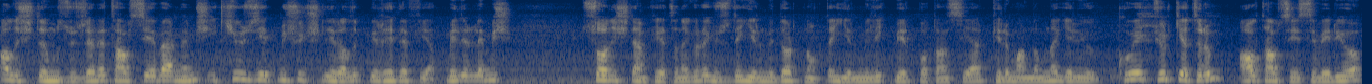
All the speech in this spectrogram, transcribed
alıştığımız üzere tavsiye vermemiş 273 liralık bir hedef fiyat belirlemiş. Son işlem fiyatına göre %24.20'lik bir potansiyel prim anlamına geliyor. Kuveyt Türk Yatırım al tavsiyesi veriyor.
